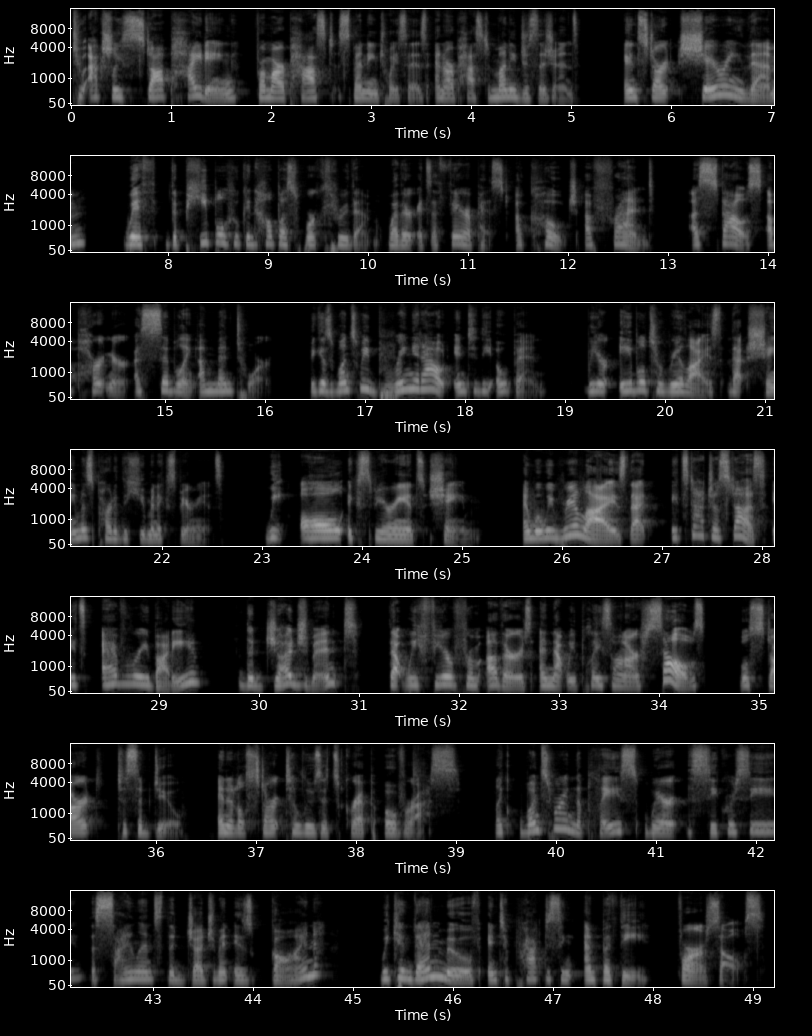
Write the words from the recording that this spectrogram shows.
to actually stop hiding from our past spending choices and our past money decisions and start sharing them with the people who can help us work through them, whether it's a therapist, a coach, a friend, a spouse, a partner, a sibling, a mentor. Because once we bring it out into the open, we are able to realize that shame is part of the human experience. We all experience shame. And when we realize that it's not just us, it's everybody, the judgment that we fear from others and that we place on ourselves will start to subdue and it'll start to lose its grip over us. Like once we're in the place where the secrecy, the silence, the judgment is gone, we can then move into practicing empathy for ourselves.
